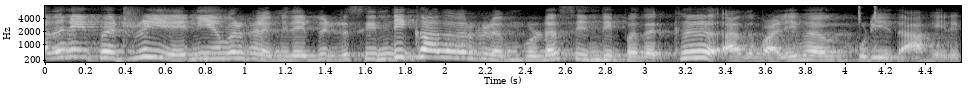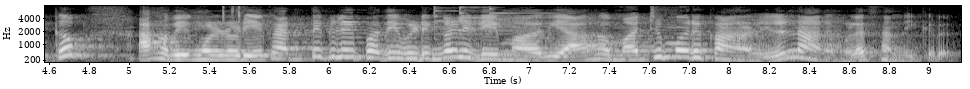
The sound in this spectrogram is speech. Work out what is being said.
அதனை பற்றி ஏனியவர்களும் இதை பற்றி சிந்திக்காதவர்களும் கூட சிந்திப்பதற்கு அது வழிவகக்கூடியதாக இருக்கும். ஆகவே உங்களுடைய கருத்துக்களை பதிவிடுங்கள். இதே மாதிரியாக மற்றும் ஒரு காணொலியில் நான் உங்களை சந்திக்கிறேன்.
